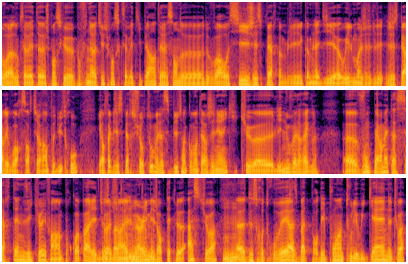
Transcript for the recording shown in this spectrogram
Donc voilà, donc ça va être, euh, je pense que pour finir là-dessus, je pense que ça va être hyper intéressant de, voir aussi. J'espère, comme comme l'a dit euh, Will, moi j'espère les voir sortir un peu du trou. Et en fait, j'espère surtout, mais là c'est plus un commentaire générique, que euh, les nouvelles règles euh, vont permettre à certaines écuries, enfin pourquoi pas aller, De tu vois, même Murray, mais genre peut-être le As, tu vois, Mhm. euh, de se retrouver à se battre pour des points tous les week-ends, tu vois.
